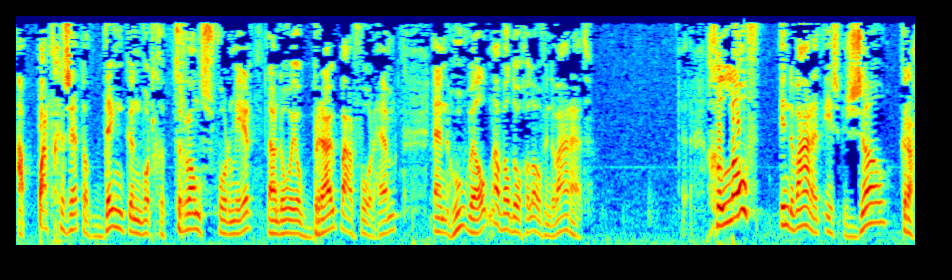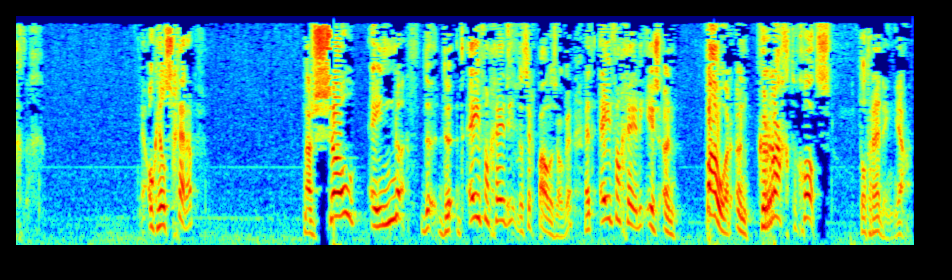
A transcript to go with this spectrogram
apart gezet. Dat denken wordt getransformeerd. Daardoor word je ook bruikbaar voor hem. En hoe wel? Nou, wel door geloof in de waarheid. Geloof in de waarheid is zo krachtig. Ook heel scherp. Maar zo enorm. De, de, het evangelie, dat zegt Paulus ook, hè. Het evangelie is een power, een kracht gods. Tot redding, ja.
